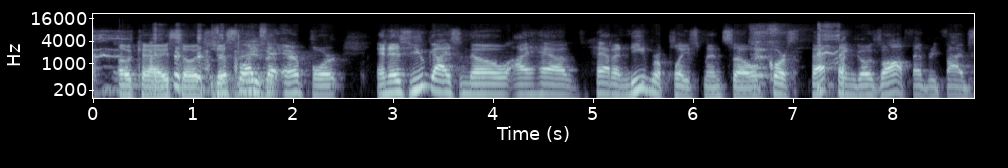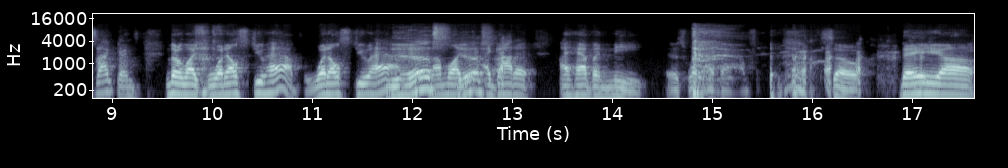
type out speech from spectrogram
okay, so it's just like the airport. And as you guys know, I have had a knee replacement. So, of course, that thing goes off every five seconds. And they're like, What else do you have? What else do you have? Yes, and I'm like, yes. I got to, I have a knee, is what I have. so they, uh,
